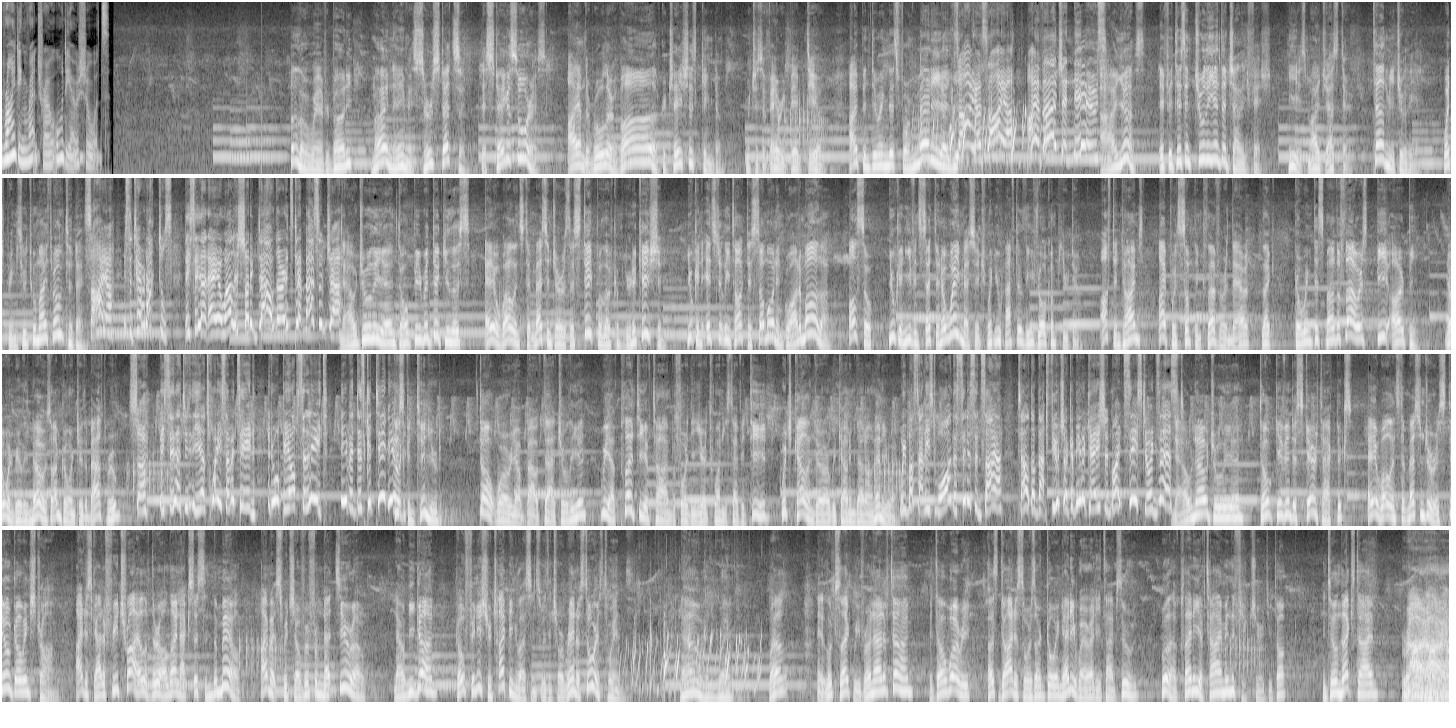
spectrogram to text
Riding Retro Audio Shorts. Hello, everybody. My name is Sir Stetson, the Stegosaurus. I am the ruler of all of Cretaceous Kingdom, which is a very big deal. I've been doing this for many a year. Sire, sire, I have urgent news. Ah, yes. If it isn't Julian the jellyfish, he is my jester. Tell me, Julian, what brings you to my throne today? Sire, it's the pterodactyls. They say that AOL is shutting down their instant messenger. Now, Julian, don't be ridiculous. AOL Instant Messenger is a staple of communication. You can instantly talk to someone in Guatemala. Also, you can even send an away message when you have to leave your computer. Oftentimes, I put something clever in there, like going to smell the flowers, BRB. No one really knows I'm going to the bathroom. Sir, they say that in the year 2017 it will be obsolete, even discontinued. Discontinued? Don't worry about that, Julian. We have plenty of time before the year 2017. Which calendar are we counting that on anyway? we must at least warn the citizens, sire. Tell them that future communication might cease to exist. Now, now, Julian. Don't give in to scare tactics. AOL Instant Messenger is still going strong. I just got a free trial of their online access in the mail. I might switch over from NetZero. Now be gone. Go finish your typing lessons with the Tyrannosaurus twins. Now, anyway. Well, it looks like we've run out of time. But don't worry, us dinosaurs aren't going anywhere anytime soon. We'll have plenty of time in the future to talk. Until next time, rawr.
